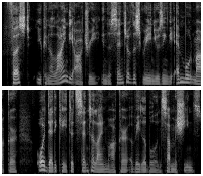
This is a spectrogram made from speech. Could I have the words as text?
First, you can align the artery in the center of the screen using the M-mode marker or dedicated centerline marker available on some machines.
